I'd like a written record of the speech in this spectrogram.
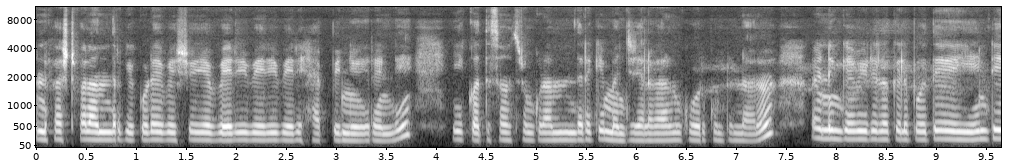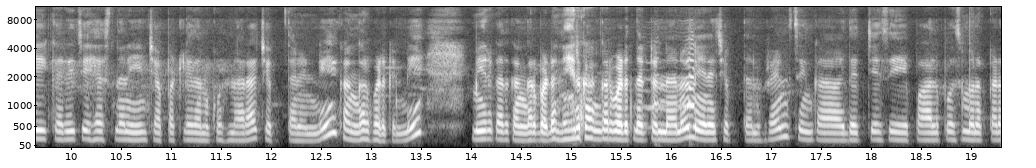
అండ్ ఫస్ట్ ఆఫ్ ఆల్ అందరికీ కూడా wish a very very very happy new year అండి. ఈ కొత్త సంవత్సరం కూడా అందరికీ మంచి జరగాలని కోరుకుంటున్నాను. అండ్ ఇంకా వీడియోలోకి వెళ్ళిపోతే ఏంటి? కర్రీ చేసేస్తున్నాను. ఏం చెప్పట్లేదు అనుకుంటున్నారా? చెప్తానండి. కంగారు పడకండి. మీరు కదా కంగారు పడ్డా నేను కంగారు పడుతున్నట్టున్నాను. నేనే చెప్తాను ఫ్రెండ్స్. ఇంకా ఇది వచ్చేసి పాలు పోసి మనక్కడ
